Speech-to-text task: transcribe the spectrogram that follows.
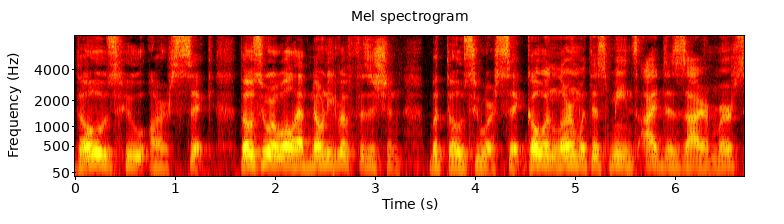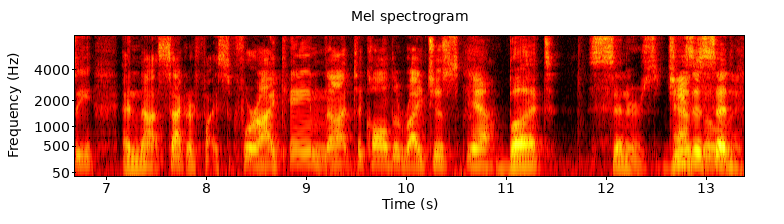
Those who are sick. Those who are well have no need of a physician, but those who are sick. Go and learn what this means. I desire mercy and not sacrifice, for I came not to call the righteous, Yeah. but sinners. Jesus Absolutely. said,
